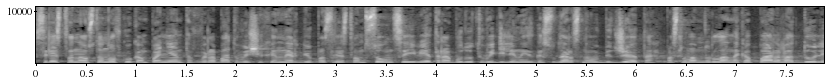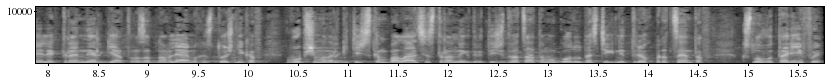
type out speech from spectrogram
Средства на установку компонентов, вырабатывающих энергию посредством солнца и ветра, будут выделены из государственного бюджета. По словам Нурлана Капарова, доля электроэнергии от возобновляемых источников в общем энергетическом балансе страны к 2020 году достигнет 3%. К слову, тарифы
